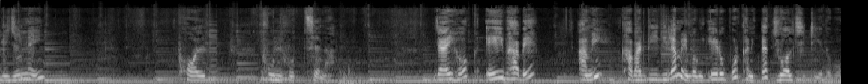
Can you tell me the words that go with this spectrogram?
এই জন্যেই ফল, ফুল হচ্ছে না। যাই হোক, এইভাবে আমি খাবার দিয়ে দিলাম এবং এর উপর খানিকটা জল ছিটিয়ে দেবো।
